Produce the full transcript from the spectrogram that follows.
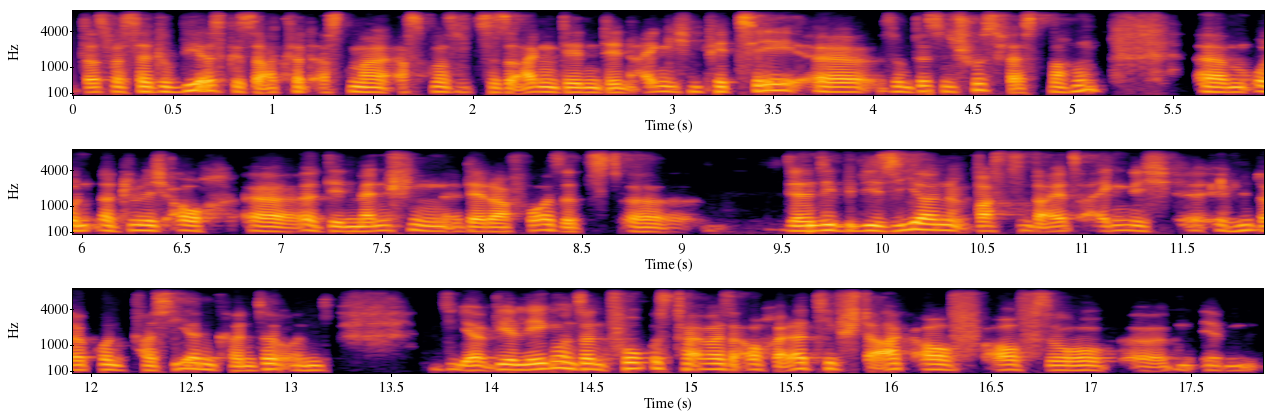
das, was der Tobias gesagt hat, erstmal erstmal sozusagen den, den eigentlichen PC äh, so ein bisschen schussfest machen ähm, und natürlich auch äh, den Menschen, der davor sitzt, äh, sensibilisieren, was denn da jetzt eigentlich äh, im Hintergrund passieren könnte. Und die, wir legen unseren Fokus teilweise auch relativ stark auf, auf so ähm,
